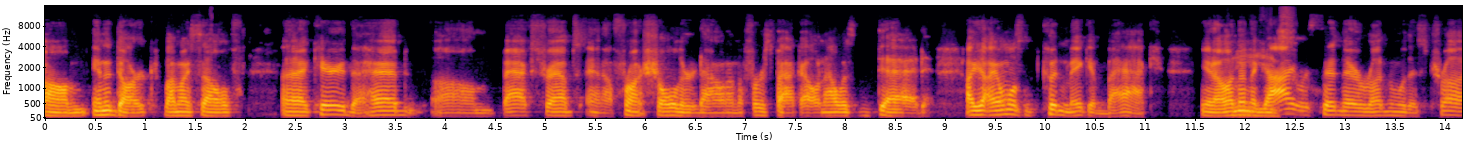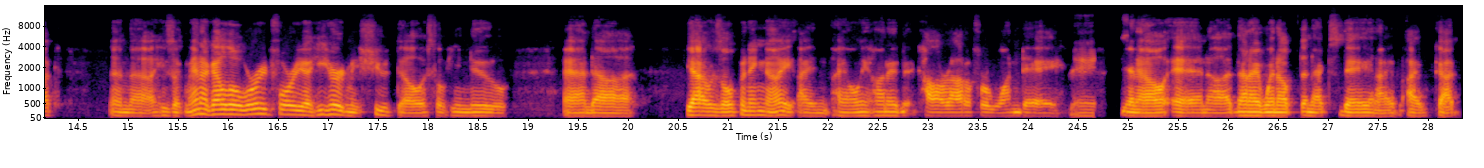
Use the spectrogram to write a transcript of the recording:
um, in the dark by myself. And I carried the head, um, back straps, and a front shoulder down on the first pack out, and I was dead. I, I almost couldn't make it back, you know. And then the Jeez. guy was sitting there running with his truck, and uh, he's like, "Man, I got a little worried for you." He heard me shoot though, so he knew. And uh, yeah, it was opening night. I I only hunted in Colorado for one day, Dang. you know, and uh, then I went up the next day, and I I got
